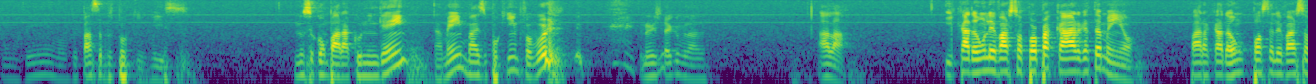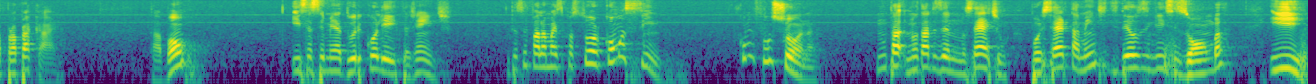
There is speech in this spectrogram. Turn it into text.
Vamos ver, vamos ver, passa um pouquinho, isso. Não se comparar com ninguém, amém? Mais um pouquinho, por favor. não enxergo nada. Ah lá. E cada um levar sua própria carga também, ó. Para cada um possa levar sua própria carga. Tá bom? Isso é semeadura e colheita, gente. Então você fala, mas pastor, como assim? Como funciona? Não está tá dizendo no sétimo? Por certamente de Deus ninguém se zomba, e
